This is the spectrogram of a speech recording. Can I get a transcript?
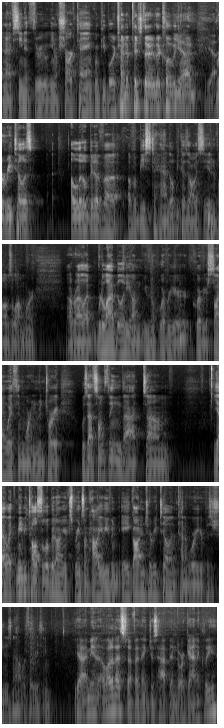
and I've seen it through you know Shark Tank when people are trying to pitch their, their clothing Yeah, line, yeah. where retail is a little bit of a of a beast to handle because obviously it involves a lot more uh, reliability on you know whoever you're whoever you're selling with and more inventory. Was that something that um, yeah, like maybe tell us a little bit on your experience on how you even a got into retail and kind of where your position is now with everything. Yeah, I mean, a lot of that stuff I think just happened organically,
